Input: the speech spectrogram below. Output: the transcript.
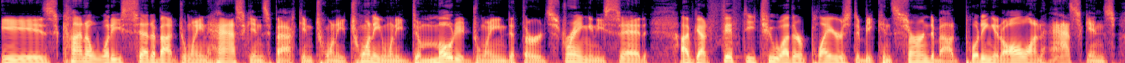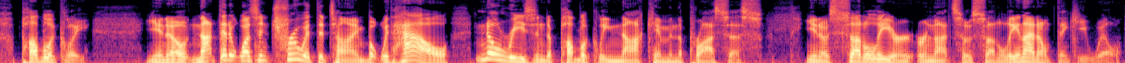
is kind of what he said about Dwayne Haskins back in 2020 when he demoted Dwayne to third string. And he said, I've got 52 other players to be concerned about putting it all on Haskins publicly. You know, not that it wasn't true at the time, but with Howell, no reason to publicly knock him in the process, you know, subtly or, or not so subtly. And I don't think he will.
